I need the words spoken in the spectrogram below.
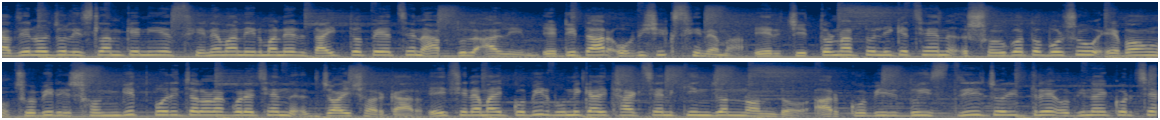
কাজী নজরুল ইসলামকে নিয়ে সিনেমা নির্মাণের দায়িত্ব পেয়েছেন আব্দুল আলিম। এটি তার অভিষেক সিনেমা। এর চিত্রনাট্য লিখেছেন সৌগত বসু এবং ছবির সংগীত পরিচালনা করেছেন জয় সরকার। এই সিনেমায় কবির ভূমিকায় থাকছেন কিঞ্জন নন্দ। আর কবির দুই স্ত্রীর চরিত্রে অভিনয় করছে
